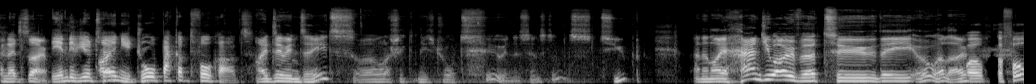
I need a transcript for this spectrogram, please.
And at So, the end of your turn, you draw back up to four cards. I do indeed. So I'll actually need to draw two in this instance. Two. And then I hand you over to the. Oh, hello. Well, before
